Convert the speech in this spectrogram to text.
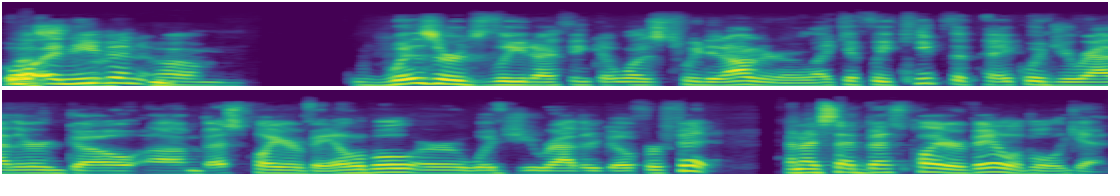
Well, and even um, Wizards lead, I think it was tweeted out earlier. Like, if we keep the pick, would you rather go um, best player available or would you rather go for fit? And I said best player available again.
